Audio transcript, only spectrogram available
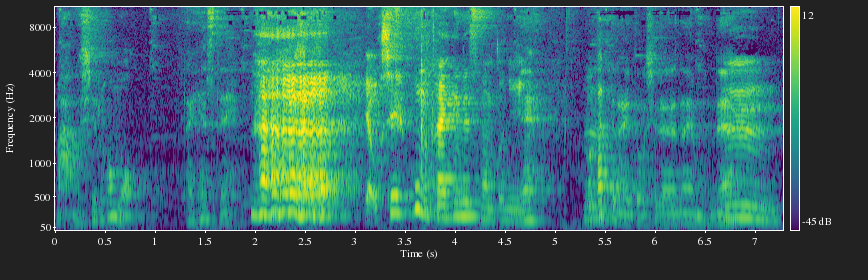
まあ教える方も大変ですね。いや教える方も大変です本当に。ね。分かってないと教えられないもんね。うん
